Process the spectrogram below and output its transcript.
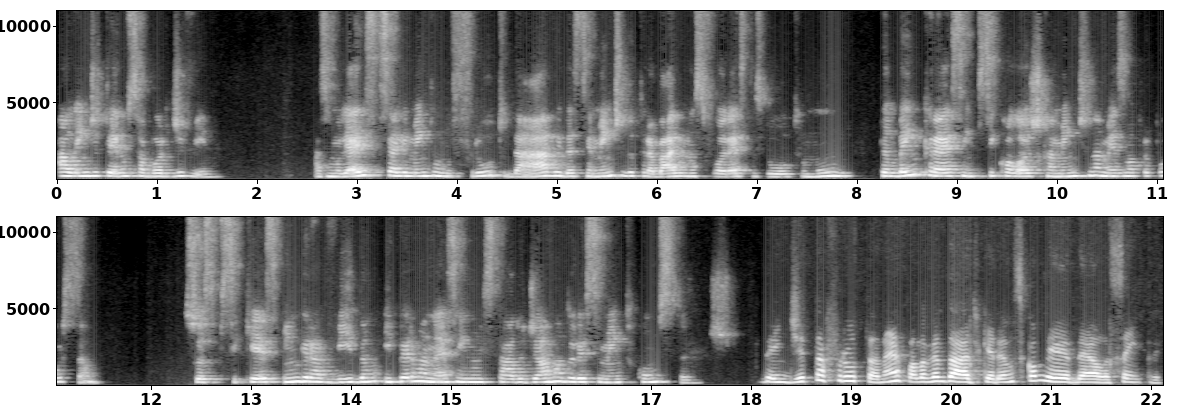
além de ter um sabor divino. As mulheres que se alimentam do fruto, da água e da semente do trabalho nas florestas do outro mundo também crescem psicologicamente na mesma proporção suas psiques engravidam e permanecem num estado de amadurecimento constante. Bendita fruta, né? Fala a verdade, queremos comer dela sempre.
